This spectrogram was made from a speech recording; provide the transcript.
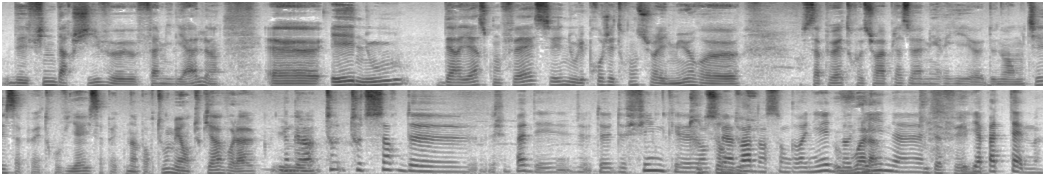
des films d'archives euh, familiales. Euh, et nous, derrière, ce qu'on fait, c'est nous les projetterons sur les murs. Euh, ça peut être sur la place de la mairie euh, de Noirmoutier, ça peut être au Vieilles, ça peut être n'importe où, mais en tout cas, voilà. Une... toutes sortes de, je sais pas, des, de, films qu'on peut avoir dans son grenier, de Voilà, euh, tout à fait. Il n'y a pas de thème.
